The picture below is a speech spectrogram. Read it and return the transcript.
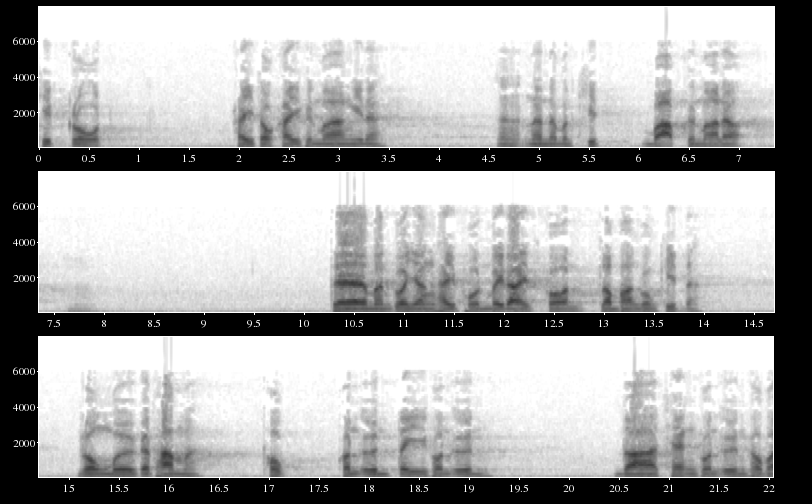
คิดโกรธ ใครต่อใครขึ้นมาอย่างนี้นะอ่านั่นนะมันคิดบาปขึ้นมาแล้วแต่มันก็ยังให้ผลไม่ได้ก่อนลำพังความคิดนะลงมือกระทำ ทุบคนอื่นตีคนอื่น ด่าแช่งคนอื่นเข้าไป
